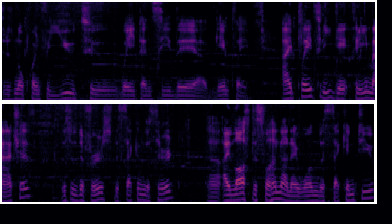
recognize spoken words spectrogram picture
there's no point for you to wait and see the uh, gameplay. I played three three matches. This is the first, the second, the third. Uh, I lost this one and I won the second two.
